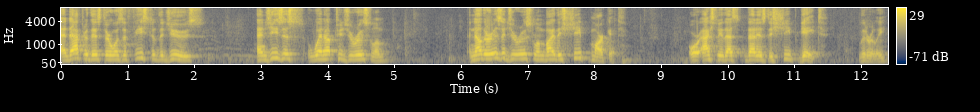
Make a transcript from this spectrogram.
and after this there was a feast of the jews and jesus went up to jerusalem. And now there is a jerusalem by the sheep market or actually that's that is the sheep gate literally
